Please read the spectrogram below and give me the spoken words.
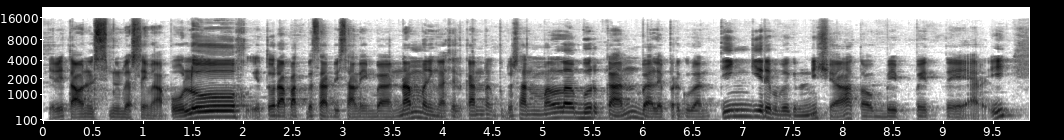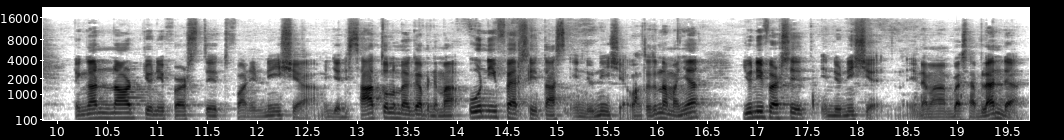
Jadi tahun 1950 itu rapat besar di Salimba 6 menghasilkan keputusan meleburkan Balai Perguruan Tinggi Republik Indonesia atau BPTRI dengan North University of Indonesia menjadi satu lembaga bernama Universitas Indonesia. Waktu itu namanya University Indonesia, nama bahasa Belanda.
